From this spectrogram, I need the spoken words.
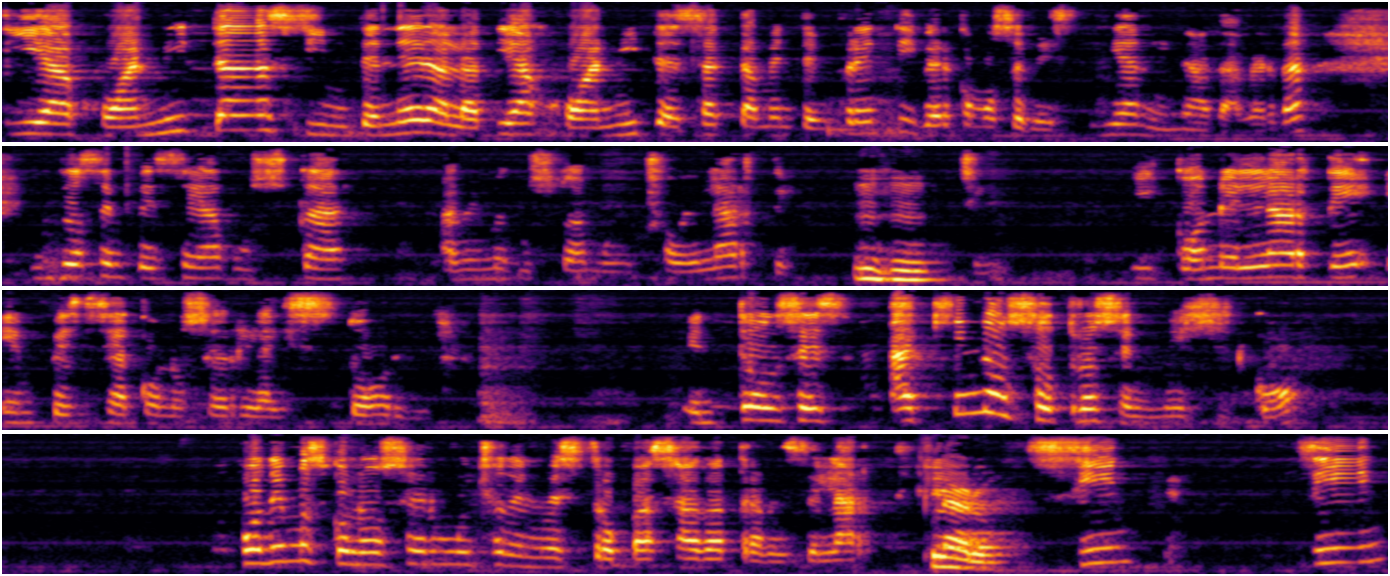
tía Juanita sin tener a la tía Juanita exactamente enfrente y ver cómo se vestían ni nada, ¿verdad? Entonces empecé a buscar, a mí me gusta mucho el arte, ¿sí? Y con el arte empecé a conocer la historia. Entonces, aquí nosotros en México podemos conocer mucho de nuestro pasado a través del arte. Claro. Sin sin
